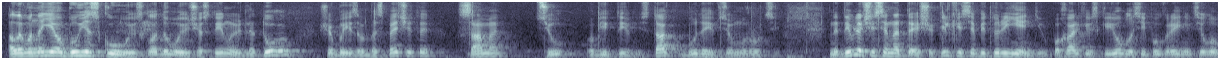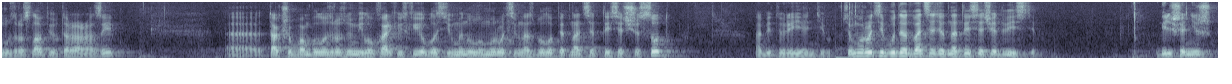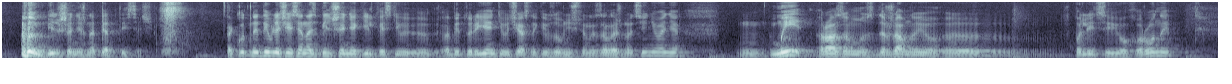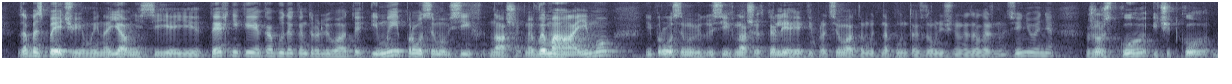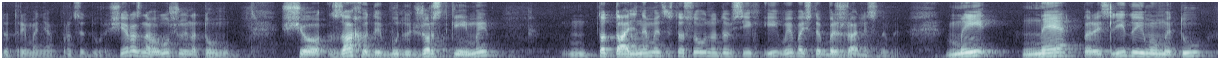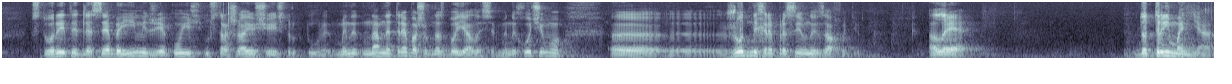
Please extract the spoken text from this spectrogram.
але вона є обов'язковою складовою частиною для того, щоб і забезпечити саме цю об'єктивність. Так буде і в цьому році. Не дивлячись на те, що кількість абітурієнтів по Харківській області і по Україні в цілому зросла в півтора рази, е, так, щоб вам було зрозуміло, в Харківській області в минулому році в нас було 15 тисяч 600 абітурієнтів. В цьому році буде 21 тисяча 200. Більше, ніж, більше, ніж на 5 тисяч. Так от, не дивлячись на збільшення кількості е, абітурієнтів, учасників зовнішнього незалежного оцінювання, ми разом з Державною е, поліцією охорони забезпечуємо і наявність цієї техніки, яка буде контролювати, і ми просимо всіх наших, ми вимагаємо і просимо від усіх наших колег, які працюватимуть на пунктах зовнішнього незалежного оцінювання, жорсткого і чіткого дотримання процедури. Ще раз наголошую на тому, що заходи будуть жорсткими, тотальними стосовно до всіх і, вибачте, безжалісними. Ми не переслідуємо мету створити для себе імідж якоїсь устрашаючої структури. Ми нам не треба, щоб нас боялися. Ми не хочемо е, е, жодних репресивних заходів. Але дотримання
